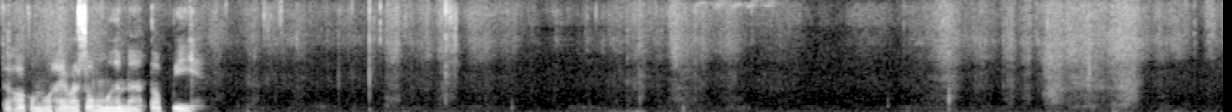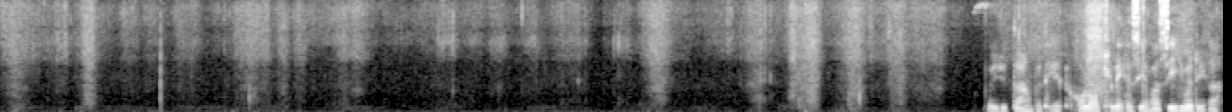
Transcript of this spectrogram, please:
แต่เขากำหนดให้ว่าสองหมื่นนะต่อปี ไปอยู่ต่างประเทศเขารอแคลเสียภาษีอยู่ดิค่ะ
